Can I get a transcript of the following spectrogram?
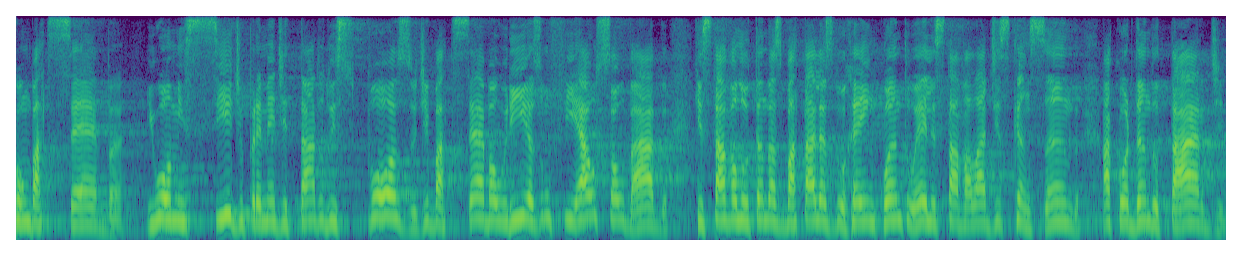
com Batseba e o homicídio premeditado do esposo de Batseba, Urias, um fiel soldado que estava lutando as batalhas do rei enquanto ele estava lá descansando, acordando tarde.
